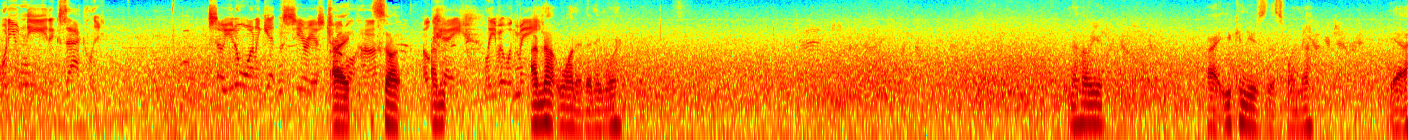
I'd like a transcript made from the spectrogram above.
What do you need exactly? So you don't want to get in serious trouble, huh? so I'm leave it with me. I'm not wanted anymore. No, you. Alright, you can use this one now. Yeah.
